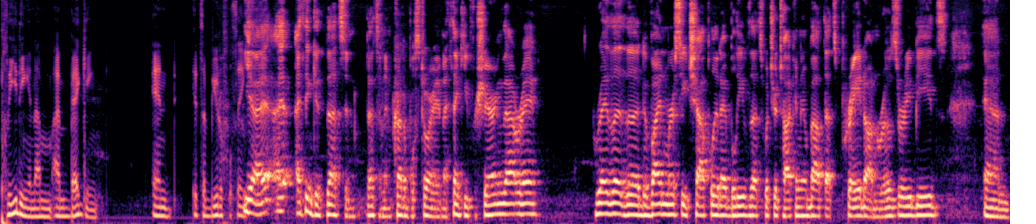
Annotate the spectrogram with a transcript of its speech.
pleading and i'm i'm begging and it's a beautiful thing Yeah, I, I think it, that's an that's an incredible story, and I thank you for sharing that, Ray. Ray, the, the Divine Mercy Chaplet, I believe that's what you're talking about. That's prayed on rosary beads, and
